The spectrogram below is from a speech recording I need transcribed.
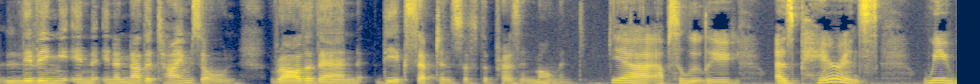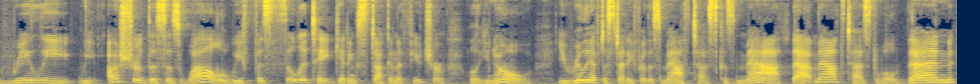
living in, in another time zone rather than the acceptance of the present moment. Yeah, absolutely. As parents, we really we usher this as well. We facilitate getting stuck in the future. Well you know you really have to study for this math test because math that math test will then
